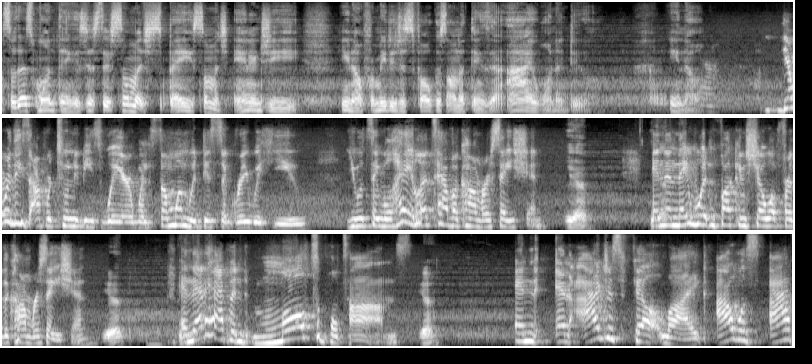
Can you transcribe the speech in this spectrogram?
So that's one thing. It's just there's so much space, so much energy, you know, for me to just focus on the things that I want to do. You know. There were these opportunities where when someone would disagree with you, you would say, Well, hey, let's have a conversation. Yeah. And then they wouldn't fucking show up for the conversation. Yeah. And that happened multiple times. Yeah. and and I just felt like I was I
